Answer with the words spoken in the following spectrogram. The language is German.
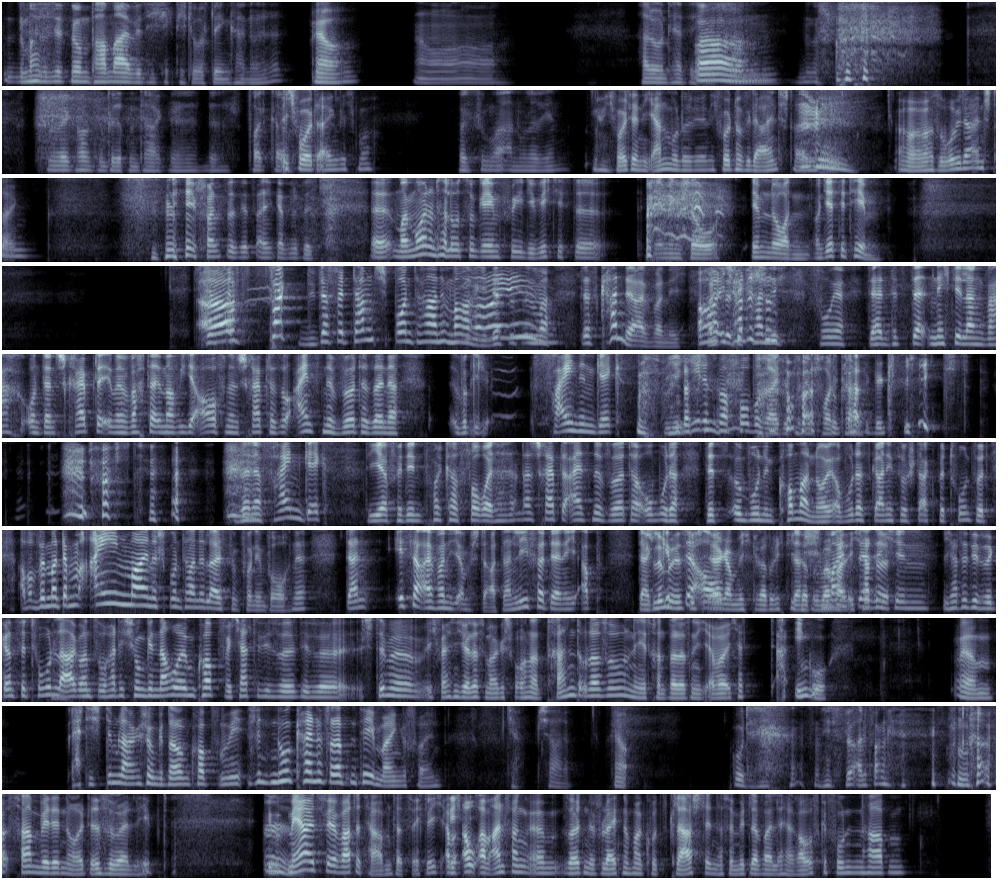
Du machst es jetzt nur ein paar Mal, bis ich richtig loslegen kann, oder? Ja. Oh. Hallo und herzlich Ah. willkommen. willkommen zum dritten Tag äh, des Podcasts. Ich wollte eigentlich mal. Wolltest du mal anmoderieren? Ich wollte ja nicht anmoderieren, ich wollte nur wieder einsteigen. Aber so wieder einsteigen? ich fand es bis jetzt eigentlich ganz witzig. Äh, moin, moin und hallo zu Game Free, die wichtigste Gaming-Show im Norden. Und jetzt die Themen. Ah, fuck, dieser verdammt spontane Marvin, das ist Nein. immer, das kann der einfach nicht. Ah, ich der hatte schon- vorher, der sitzt da nächtelang wach und dann schreibt er immer, wacht er immer wieder auf und dann schreibt er so einzelne Wörter seiner wirklich feinen Gags, die er jedes Mal vorbereitet für den hast du gerade Podcast. gequietscht? Du hast- Seiner feinen Gags, die er für den Podcast vorbereitet hat. Und dann schreibt er einzelne Wörter um oder setzt irgendwo einen Komma neu, obwohl das gar nicht so stark betont wird. Aber wenn man dann einmal eine spontane Leistung von ihm braucht, ne, dann ist er einfach nicht am Start. Dann liefert er nicht ab. Da Schlimme ist, ich auf. ärgere mich gerade richtig da darüber, weil ich hatte, ich hatte diese ganze Tonlage und so hatte ich schon genau im Kopf. Ich hatte diese, diese Stimme, ich weiß nicht, wer das mal gesprochen hat, Trant oder so? Nee, Trant war das nicht, aber ich hatte, ach, Ingo. Ähm, er hat die Stimmlage schon genau im Kopf. und Mir sind nur keine verdammten Themen eingefallen. Tja, schade. Ja. Gut. Willst du anfangen? Was haben wir denn heute so erlebt? Mehr als wir erwartet haben, tatsächlich. Aber Mm. Richtig. auch am Anfang ähm, sollten wir vielleicht noch mal kurz klarstellen, dass wir mittlerweile herausgefunden haben,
